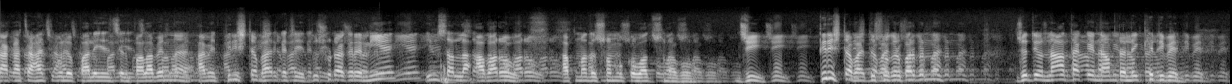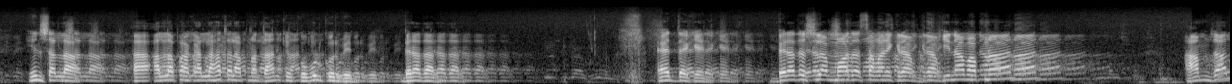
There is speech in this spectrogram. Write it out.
টাকা চাহাচ্ছি বলে পালিয়েছেন পালাবেন না। আমি তিরিশটা ভাইয়ের কাছে দুশো টাকা নিয়ে ইনশাল্লাহ আবারও আপনাদের শোনাবো। জি ভাই দুশো করে পারবেন না? যদিও না থাকে নামটা লিখে দিবেন। ইনশাল্লাহ আল্লাহ পাক, আল্লাহ তাআলা আপনার দানকে কবুল করবেন। বেরাদার দেখেন ইসলাম মহাদাস কি নাম আপনার? আমজাল?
